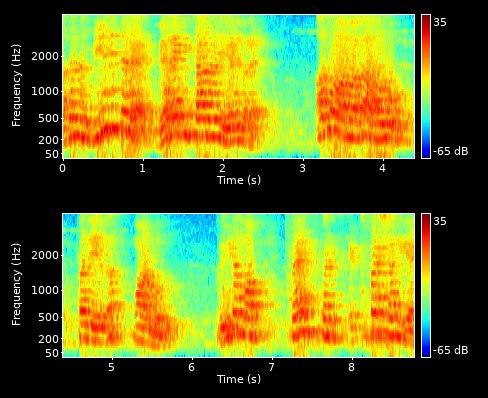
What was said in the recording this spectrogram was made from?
ಅದನ್ನು ಮೀರಿದರೆ ಬೇರೆ ವಿಚಾರಗಳು ಹೇಳಿದರೆ ಅದು ಆವಾಗ ಅವರು ತಡೆಯನ್ನು ಮಾಡಬಹುದು ಫ್ರೀಡಮ್ ಆಫ್ ಪ್ರೆಸ್ ಎಕ್ಸ್ಪ್ರೆಷನ್ಗೆ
